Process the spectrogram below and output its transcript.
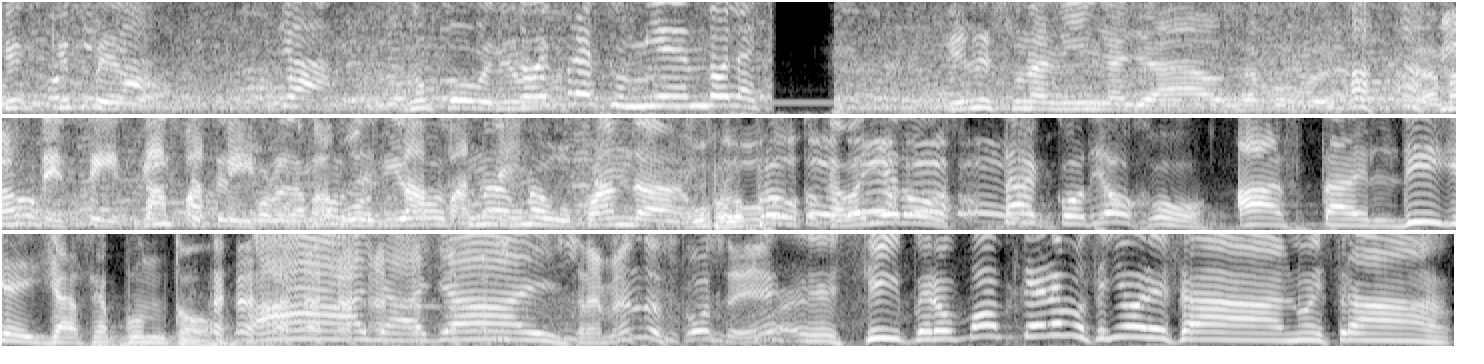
qué, qué pedo? Ya. No puedo venir. Estoy presumiendo la Tienes una niña ya, o sea, por Vístete, vístete, tápate, por el amor favor, de Dios, una, una bufanda. Por lo pronto, caballeros, taco de ojo. Hasta el DJ ya se apuntó. Ay, ay, ay. Tremendo escote, ¿eh? Eh, sí, pero tenemos, señores, a nuestra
